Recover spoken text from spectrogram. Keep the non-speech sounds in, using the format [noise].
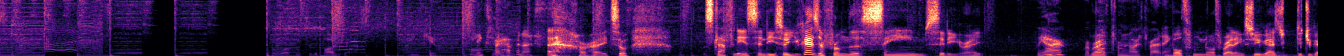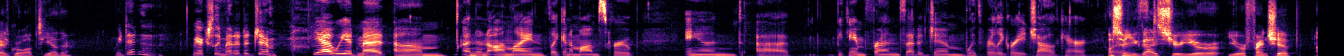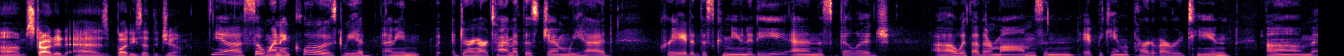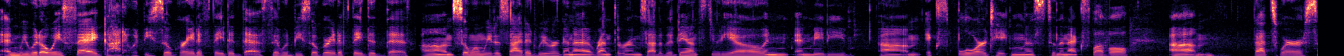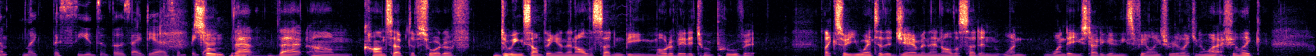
So, welcome to the podcast. Thank you. Thanks for having us. [laughs] All right. So, Stephanie and Cindy, so you guys are from the same city, right? We are. We're Right. both from North Reading. Both from North Reading. So, you guys, did you guys grow up together? We didn't. We actually met at a gym. [laughs] Yeah, we had met um, in an online, like in a mom's group, and uh, became friends at a gym with really great childcare. Oh, so you guys, your your your friendship um, started as buddies at the gym. Yeah, so when it closed, we had, I mean, during our time at this gym, we had created this community and this village uh, with other moms, and it became a part of our routine. Um, and we would always say, God, it would be so great if they did this. It would be so great if they did this. Um, so when we decided we were going to rent the rooms out of the dance studio and, and maybe um, explore taking this to the next level, um, that's where some like the seeds of those ideas had begun. So that that um, concept of sort of doing something and then all of a sudden being motivated to improve it, like so you went to the gym and then all of a sudden one one day you started getting these feelings where you're like, you know what, I feel like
